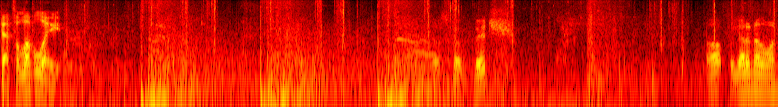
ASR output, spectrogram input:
That's a level 8. No scope, bitch. Oh, we got another one.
